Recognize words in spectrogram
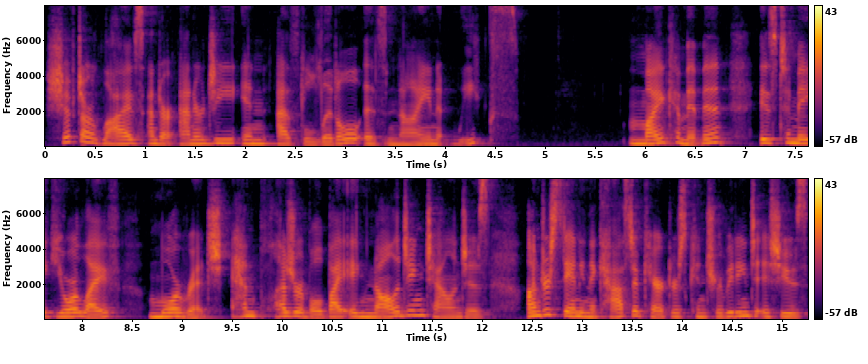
shift our lives and our energy in as little as nine weeks? My commitment is to make your life more rich and pleasurable by acknowledging challenges, understanding the cast of characters contributing to issues,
